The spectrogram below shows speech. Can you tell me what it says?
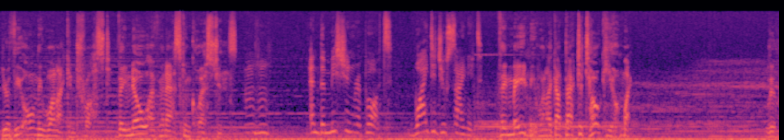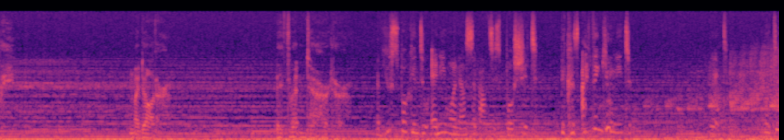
You're the only one I can trust. They know I've been asking questions. And the mission report. Why did you sign it? They made me when I got back to Tokyo. My... Lily. My daughter. They threatened to hurt her. Have you spoken to anyone else about this bullshit? Because I think you need to. Wait. What the...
